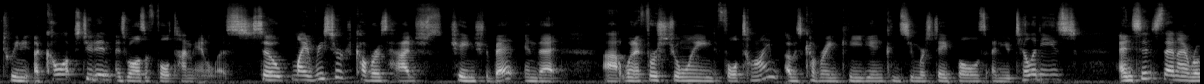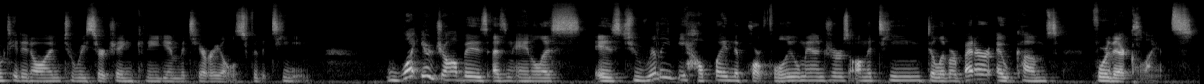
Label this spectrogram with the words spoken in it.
between a co-op student as well as a full-time analyst. So my research covers had changed a bit in that uh, when I first joined full-time, I was covering Canadian consumer staples and utilities. And since then, I rotated on to researching Canadian materials for the team. What your job is as an analyst is to really be helping the portfolio managers on the team deliver better outcomes for their clients.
